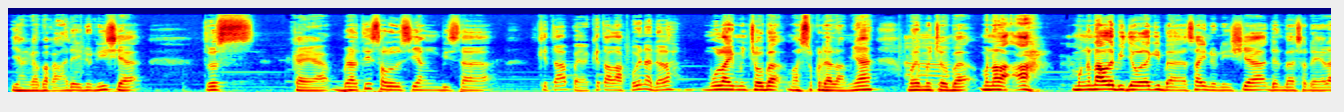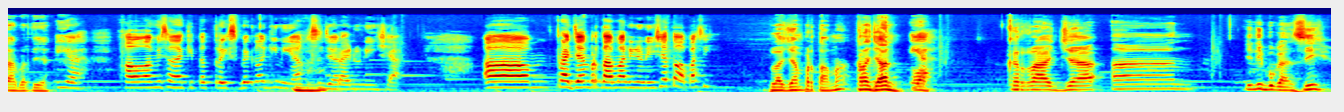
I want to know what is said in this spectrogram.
ya nggak bakal ada Indonesia. Terus kayak berarti solusi yang bisa kita apa ya kita lakuin adalah mulai mencoba masuk ke dalamnya, mulai Ah. mencoba menelaah, mengenal lebih jauh lagi bahasa Indonesia dan bahasa daerah berarti ya. Iya, kalau misalnya kita trace back lagi nih ya ke Mhm. sejarah Indonesia. Em, kerajaan pertama di Indonesia tuh apa sih? Pelajaran pertama kerajaan. Iya. Oh, kerajaan ini bukan sih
